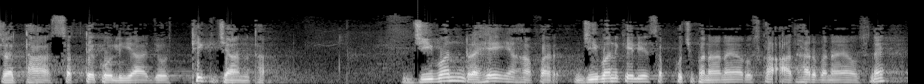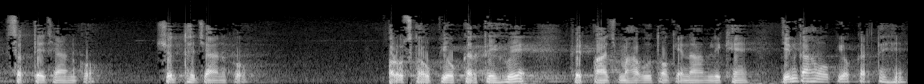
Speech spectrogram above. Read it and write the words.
श्रद्धा, सत्य को लिया जो ठीक ज्ञान था। जीवन रहे यहाँ पर, जीवन के लिए सब कुछ बनाना है और उसका आधार बनाया उसने सत्य ज्ञान को, शुद्ध ज्ञान को। और उसका उपयोग करते हुए फिर पाँच महाभूतों के नाम लिखे, जिनका हम उपयोग करते हैं।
